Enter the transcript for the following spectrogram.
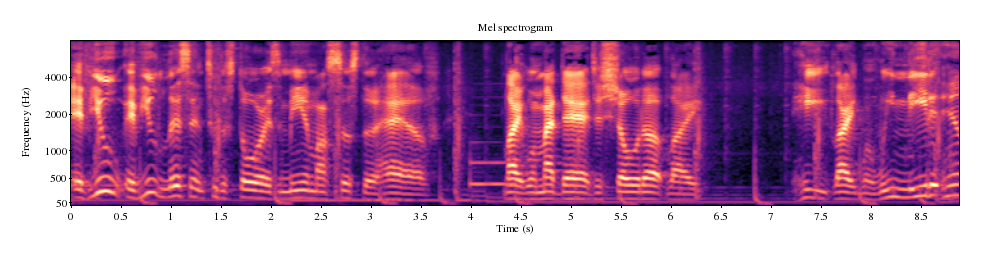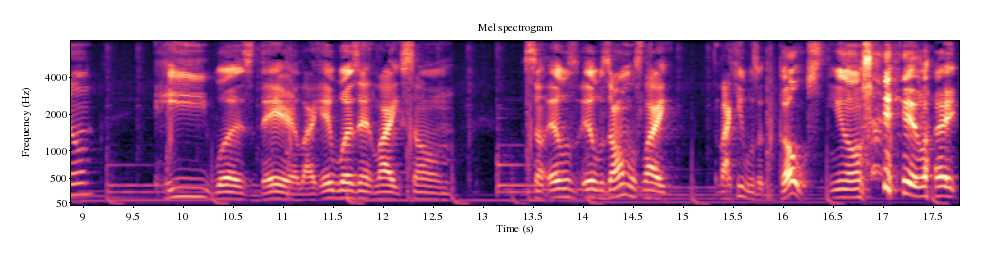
if you if you listen to the stories me and my sister have, like when my dad just showed up, like he like when we needed him, he was there. Like it wasn't like some some it was it was almost like like he was a ghost, you know what I'm saying? like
